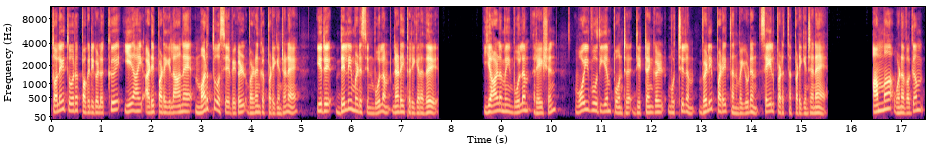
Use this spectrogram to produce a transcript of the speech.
தொலைதூர பகுதிகளுக்கு ஏஐ அடிப்படையிலான மருத்துவ சேவைகள் வழங்கப்படுகின்றன. இது டெல்லி மெடிசின் மூலம் நடைபெறுகிறது. யாழமை மூலம் ரேஷன் ஓய்வூதியம் போன்ற திட்டங்கள் முற்றிலும் வெளிப்படைத்தன்மையுடன் செயல்படுத்தப்படுகின்றன. அம்மா உணவகம்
